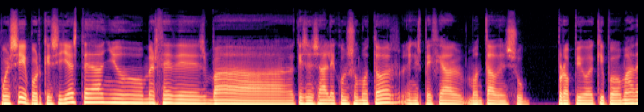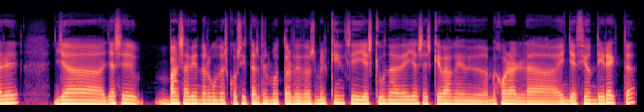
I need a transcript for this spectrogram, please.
Pues sí, porque si ya este año Mercedes va que se sale con su motor, en especial montado en su propio equipo madre, ya, ya se van sabiendo algunas cositas del motor de 2015 y es que una de ellas es que van a mejorar la inyección directa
